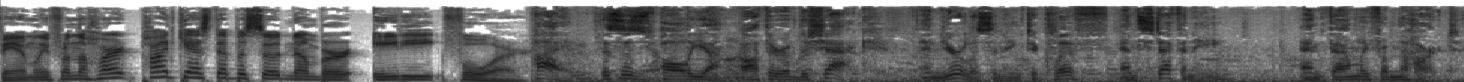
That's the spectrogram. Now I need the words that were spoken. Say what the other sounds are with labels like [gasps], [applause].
Family from the Heart podcast episode number 84. Hi, this is Paul Young, author of The Shack, and you're listening to Cliff and Stephanie and Family from the Heart.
